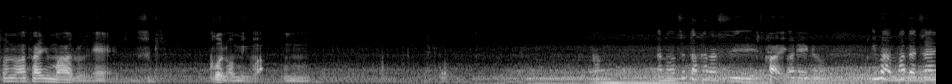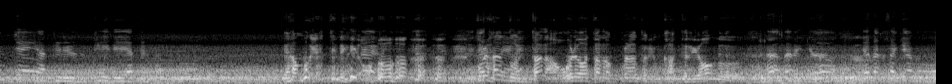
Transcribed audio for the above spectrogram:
そのあたりもあるね、好き。好みは。うん。あのちょっと話、はいあれやけど今まだじゃんけんやってる手でやってるの？いや、もうやってねえよね。プラントに、ただ、俺はただプラントに向かってるよ。うん。なんだけど、いやなんかさっきあの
